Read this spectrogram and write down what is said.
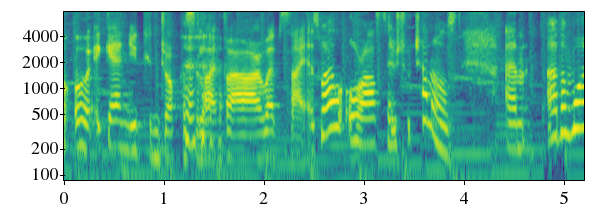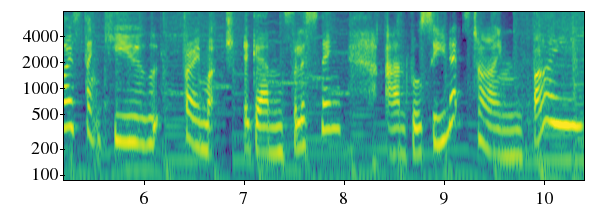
Um, or again, you can drop us a line via our website as well or our social channels. Um, otherwise, thank you very much again for listening, and we'll see you next time. Bye.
